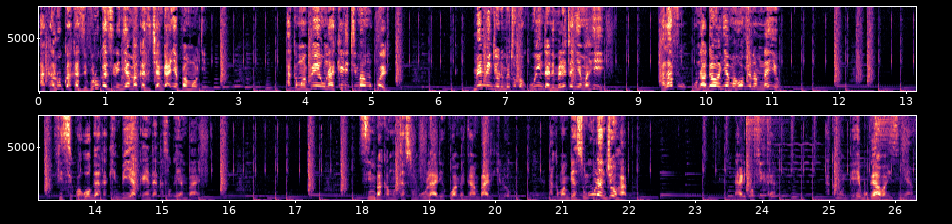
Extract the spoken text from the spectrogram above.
Akaruka akazivuruga zile nyama akazichanganya pamoja. Akamwambia una akili timamu kweli? Mimi ndio nimetoka kuwinda nimeleta nyama hii. Halafu unagawa nyama hovyo namna hiyo. Fisi kwa woga akakimbia akaenda akasogea mbali. Simba akamwita sungula aliyekuwa amekaa mbali kidogo. Akamwambia sungula njoo hapa. Na alipofika akamwambia hebu gawa hizi nyama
